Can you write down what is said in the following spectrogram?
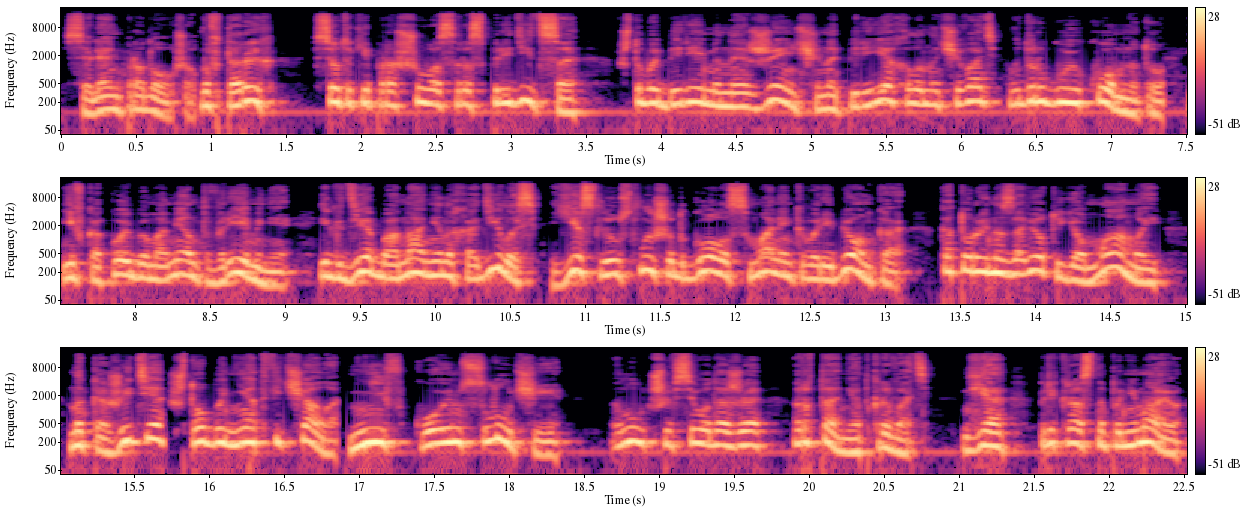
Селянь продолжил. «Во-вторых, все-таки прошу вас распорядиться, чтобы беременная женщина переехала ночевать в другую комнату, и в какой бы момент времени и где бы она ни находилась, если услышит голос маленького ребенка, который назовет ее мамой, накажите, чтобы не отвечала. Ни в коем случае. Лучше всего даже рта не открывать. Я прекрасно понимаю,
